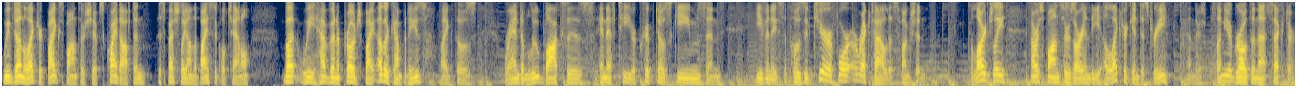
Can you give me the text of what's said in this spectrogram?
We've done electric bike sponsorships quite often, especially on the bicycle channel. But we have been approached by other companies, like those random loot boxes, NFT or crypto schemes, and even a supposed cure for erectile dysfunction. Largely, our sponsors are in the electric industry, and there's plenty of growth in that sector.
